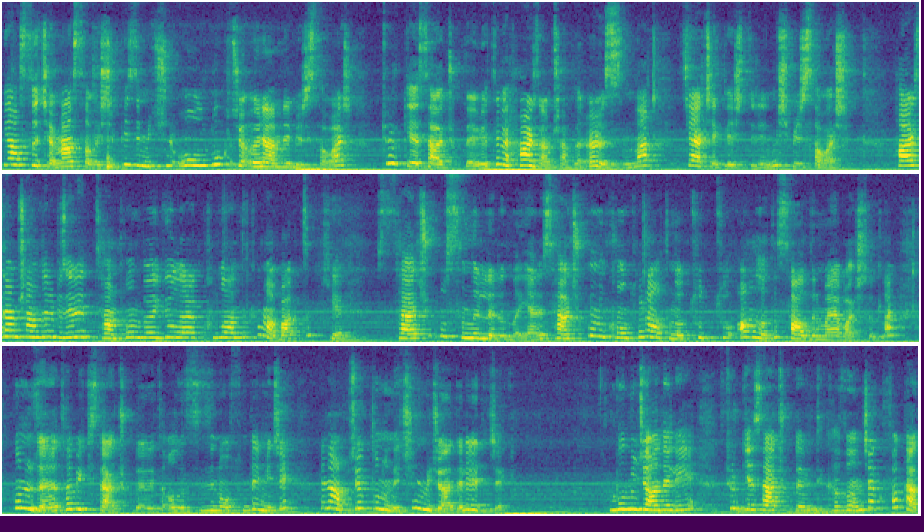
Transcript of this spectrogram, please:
Yassı Çemen Savaşı bizim için oldukça önemli bir savaş. Türkiye Selçuk Devleti ve Harzemşahlar arasında gerçekleştirilmiş bir savaş. Harzemşahları biz evet tampon bölge olarak kullandık ama baktık ki Selçuklu sınırlarında yani Selçuklu'nun kontrol altında tuttuğu Ahlat'a saldırmaya başladılar. Bunun üzerine tabii ki Selçuk Devleti alın sizin olsun demeyecek ve ne yapacak? Bunun için mücadele edecek. Bu mücadeleyi Türkiye Selçuk Devleti kazanacak fakat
